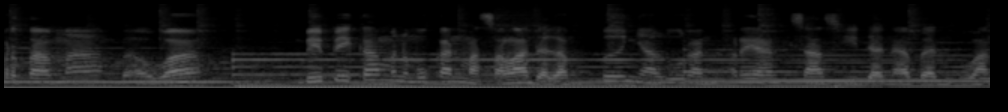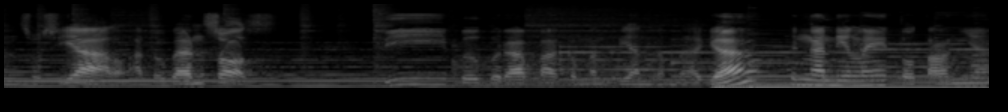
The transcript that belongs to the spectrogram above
pertama bahwa BPK menemukan masalah dalam penyaluran realisasi dana bantuan sosial atau bansos di beberapa kementerian lembaga dengan nilai totalnya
